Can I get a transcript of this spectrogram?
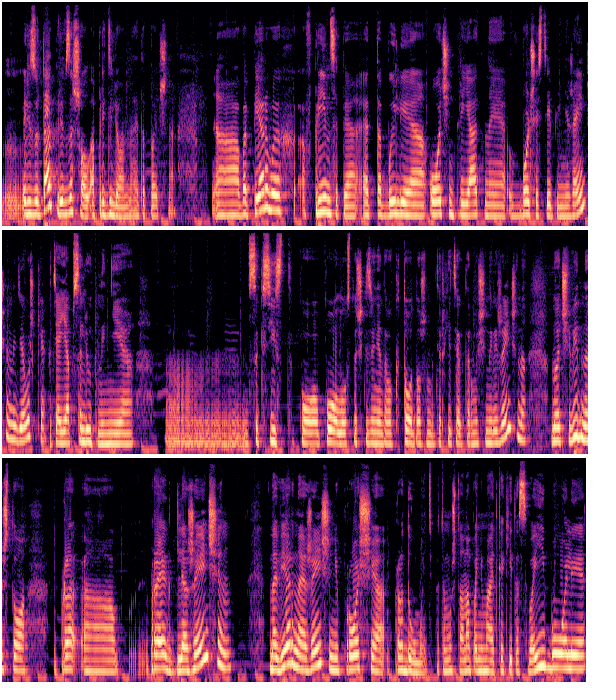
результат превзошел определенно, это точно. А, во-первых, в принципе, это были очень приятные в большей степени женщины, девушки. Хотя я абсолютно не эм, сексист по полу с точки зрения того, кто должен быть архитектор, мужчина или женщина, но очевидно, что про, э, проект для женщин наверное, женщине проще продумать, потому что она понимает какие-то свои боли,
